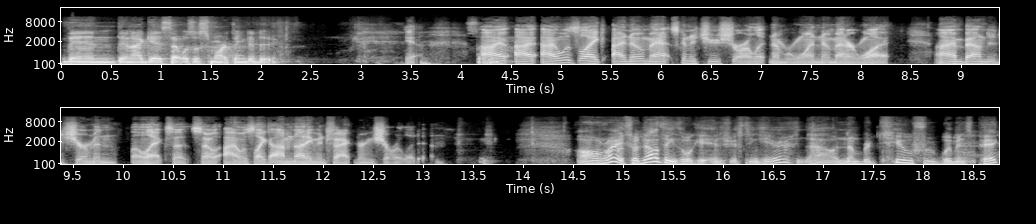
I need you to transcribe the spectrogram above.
then then I guess that was a smart thing to do. Yeah. So, I, I, I was like, I know Matt's going to choose Charlotte number one no matter what. I'm bounded to determine Alexa, so I was like, I'm not even factoring Charlotte in. All right. So now things will get interesting here. Now, number two for women's pick.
